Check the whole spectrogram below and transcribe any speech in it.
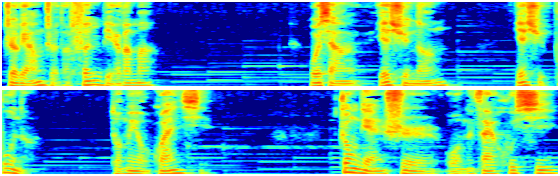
这两者的分别了吗？我想，也许能，也许不能，都没有关系。重点是我们在呼吸，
